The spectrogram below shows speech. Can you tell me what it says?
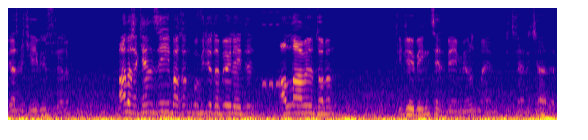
biraz bir keyfini sürelim. Arkadaşlar kendinize iyi bakın. Bu videoda böyleydi. Allah'a emanet olun. Videoyu beğendiyseniz beğenmeyi unutmayın. Lütfen rica ederim.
